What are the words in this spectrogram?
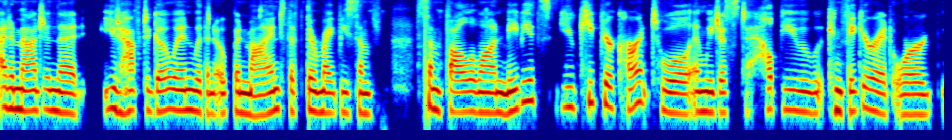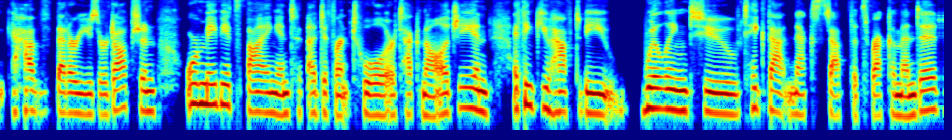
I'd imagine that you'd have to go in with an open mind that there might be some some follow on maybe it's you keep your current tool and we just help you configure it or have better user adoption or maybe it's buying into a different tool or technology and i think you have to be willing to take that next step that's recommended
